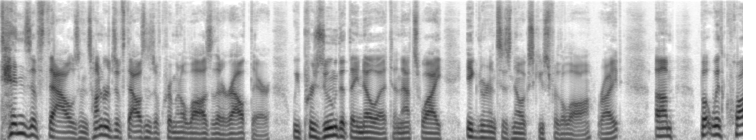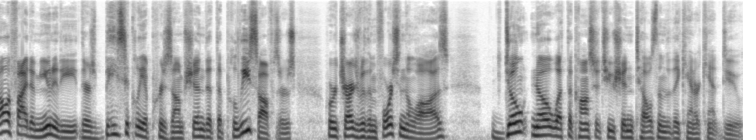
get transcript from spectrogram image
tens of thousands, hundreds of thousands of criminal laws that are out there. We presume that they know it, and that's why ignorance is no excuse for the law, right? Um, but with qualified immunity, there's basically a presumption that the police officers who are charged with enforcing the laws don't know what the Constitution tells them that they can or can't do.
